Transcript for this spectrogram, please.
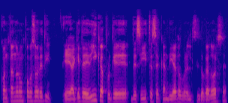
contándonos un poco sobre ti. Eh, ¿A qué te dedicas? ¿Por qué decidiste ser candidato por el Distrito 14?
